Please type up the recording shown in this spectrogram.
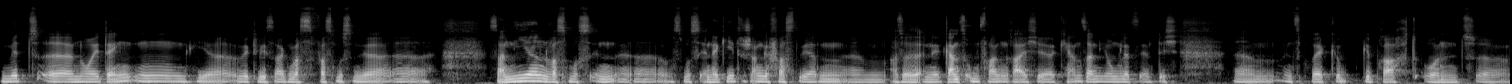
mit äh, neu denken, hier wirklich sagen, was, was müssen wir sanieren, was muss, in, äh, was muss energetisch angefasst werden. Ähm, also eine ganz umfangreiche Kernsanierung letztendlich ähm, ins Projekt ge gebracht. Und äh,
